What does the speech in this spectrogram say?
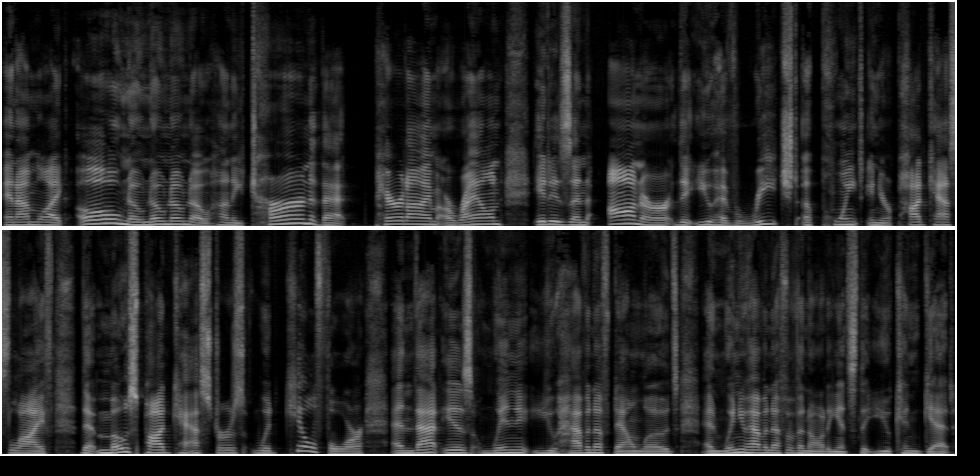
And I'm like, oh, no, no, no, no, honey, turn that paradigm around. It is an honor that you have reached a point in your podcast life that most podcasters would kill for. And that is when you have enough downloads and when you have enough of an audience that you can get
